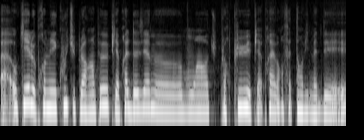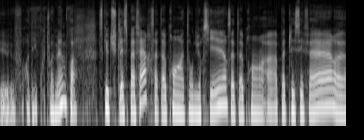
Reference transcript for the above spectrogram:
ah, ok, le premier coup, tu pleures un peu, puis après le deuxième, euh, tu pleures plus, et puis après, bah, en fait, t'as envie de mettre des, des coups toi-même, quoi. Parce que tu te laisses pas faire, ça t'apprend à t'endurcir, ça t'apprend à pas te laisser faire, euh,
